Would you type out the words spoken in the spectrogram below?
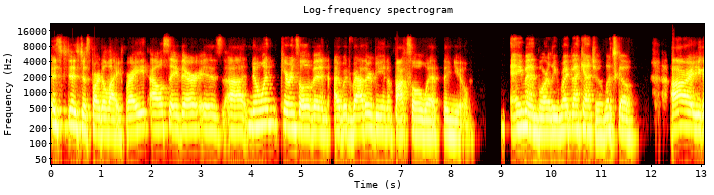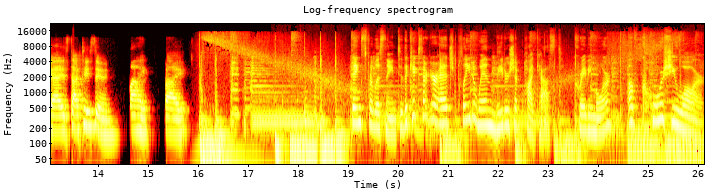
it's it's just part of life, right? I'll say there is uh, no one, Karen Sullivan, I would rather be in a foxhole with than you. Amen, Barley. Right back at you. Let's go. All right, you guys. Talk to you soon. Bye. Bye. Thanks for listening to the Kickstart Your Edge Play to Win Leadership Podcast. Craving more? Of course you are.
